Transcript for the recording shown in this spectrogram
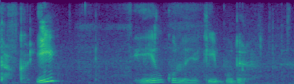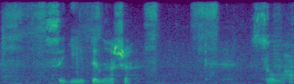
Так. І гілку, на якій буде сидіти наша сова.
